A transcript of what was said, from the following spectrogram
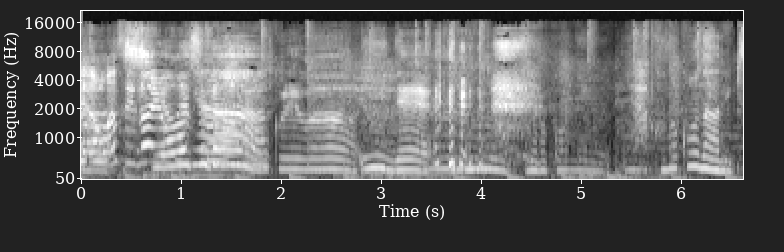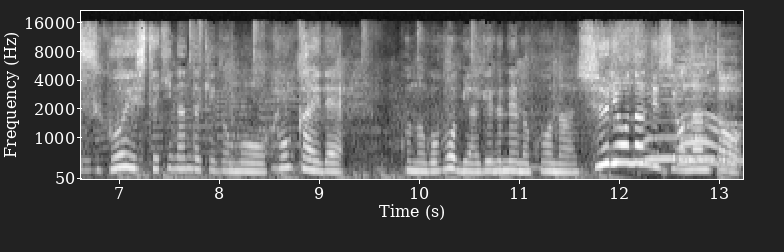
幸せだよ。幸せだ。これは、いいね。喜んでる。いや、このコーナー、すごい素敵なんだけども、今回で、このご褒美あげるねのコーナー終了なんですよ、なんと。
